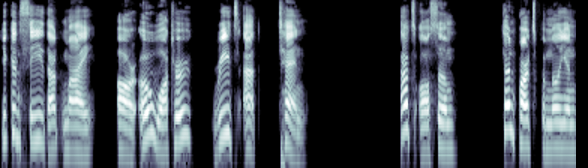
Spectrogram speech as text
you can see that my RO water reads at 10. That's awesome. 10 parts per million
